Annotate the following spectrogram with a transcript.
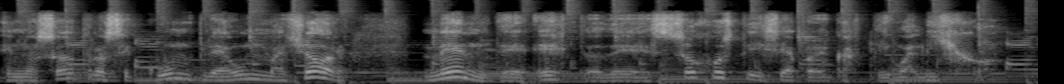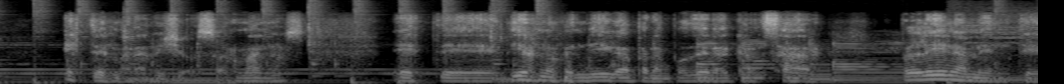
en nosotros se cumple aún mayormente esto de su justicia por el castigo al Hijo. Esto es maravilloso, hermanos. Este, Dios nos bendiga para poder alcanzar plenamente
